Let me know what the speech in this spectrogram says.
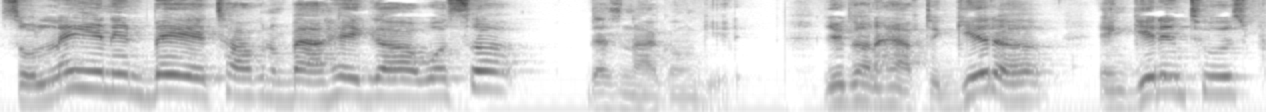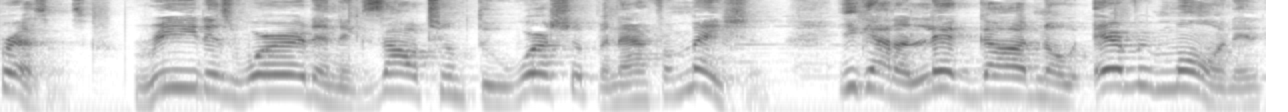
So, laying in bed talking about, hey, God, what's up? That's not going to get it. You're going to have to get up and get into his presence. Read his word and exalt him through worship and affirmation. You got to let God know every morning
